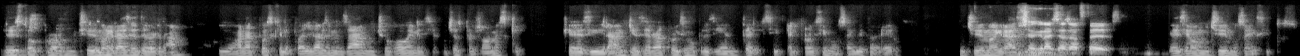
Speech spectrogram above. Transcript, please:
Listo, doctor. Muchísimas gracias, de verdad. Y ojalá pues que le pueda llegar ese mensaje a muchos jóvenes y a muchas personas que, que decidirán quién será el próximo presidente el, el próximo 6 de febrero. Muchísimas gracias. Muchas gracias a ustedes. Les deseamos muchísimos éxitos.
